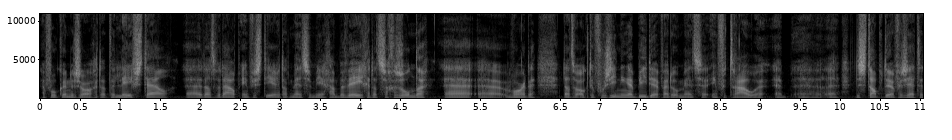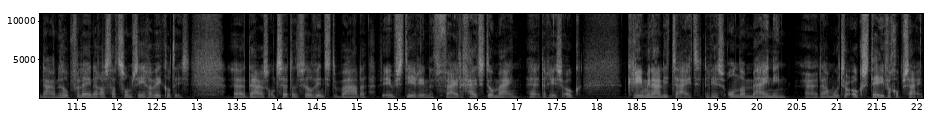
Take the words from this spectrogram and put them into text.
ervoor kunnen zorgen dat de leefstijl, dat we daarop investeren, dat mensen meer gaan bewegen, dat ze gezonder worden, dat we ook de voorzieningen bieden, waardoor mensen in vertrouwen de stap durven zetten naar een hulpverlener als dat soms ingewikkeld is. daar is ontzettend veel winst te behalen. We investeren in het veiligheidsdomein. Hè. Er is ook criminaliteit, er is ondermijning. Uh, daar moeten we ook stevig op zijn.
